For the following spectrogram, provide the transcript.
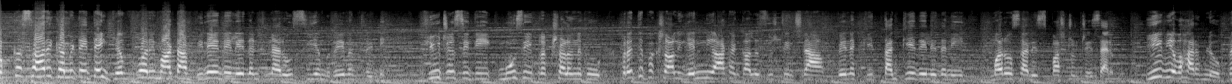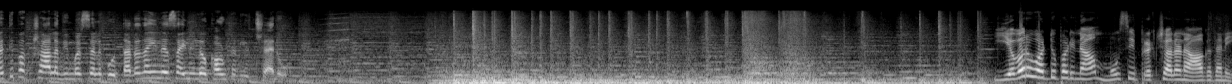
ఒక్కసారి కమిట్ అయితే ఎవ్వరి మాట వినేదే లేదంటున్నారు CM Revanth Reddy. Future city Musi ప్రక్షాళనకు ప్రతిపక్షాలు ఎన్ని ఆటంకాలు సృష్టించినా వెనక్కి తగ్గేదే లేదని మరోసారి స్పష్టం చేశారు. ఈ వ్యవహారంలో ప్రతిపక్షాల విమర్శలకు తనదైన శైలిలో కౌంటర్లు ఇచ్చారు. ఎవరు అడ్డుపడినా మూసీ ప్రక్షాళన ఆగదని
